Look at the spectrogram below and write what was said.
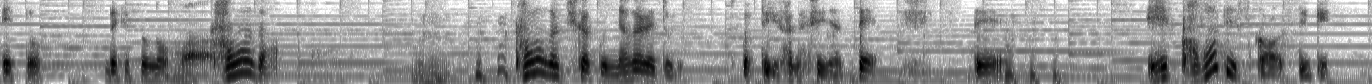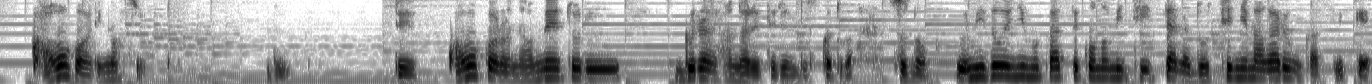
えっとだけどそのまあ、川がうん、川が近くに流れてるとかっていう話になってで「え川ですか?」って言うけ「川がありますよ」で川から何メートルぐらい離れてるんですか？とかその海沿いに向かってこの道行ったらどっちに曲がるんかって言って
